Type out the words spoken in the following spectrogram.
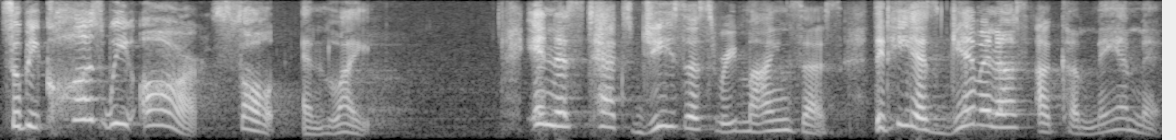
So, because we are salt and light, in this text, Jesus reminds us that he has given us a commandment.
